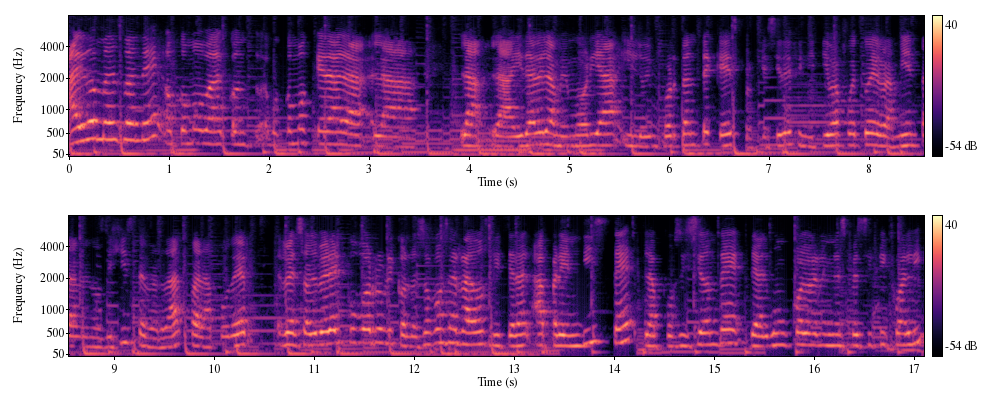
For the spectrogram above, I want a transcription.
¿Algo más, Vané? ¿O cómo va con cómo queda la, la, la, la idea de la memoria y lo importante que es? Porque sí, definitiva fue tu herramienta, nos dijiste, ¿verdad? Para poder resolver el cubo Rubik con los ojos cerrados, literal, ¿aprendiste la posición de, de algún color en específico, Ali?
